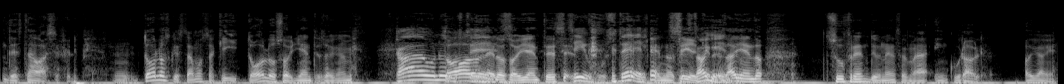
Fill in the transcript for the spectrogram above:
de esta base, Felipe. Mm. Todos los que estamos aquí y todos los oyentes, oigan, Cada uno todos de de, los oyentes, Sí, usted, el que nos sí, el está que oyendo, sufren de una enfermedad incurable. Oiga bien,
